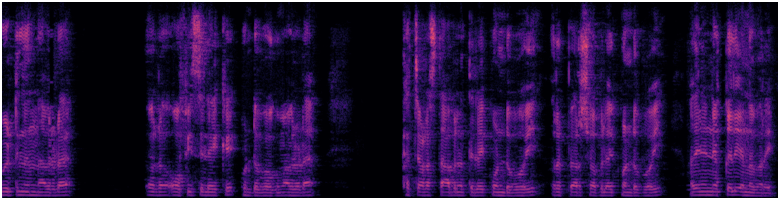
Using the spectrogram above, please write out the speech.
വീട്ടിൽ നിന്ന് അവരുടെ ഓഫീസിലേക്ക് കൊണ്ടുപോകും. അവരുടെ കച്ചവട സ്ഥാപനത്തിലേക്ക് കൊണ്ടുപോയി റിപ്പയർ ഷോപ്പിലേക്ക് കൊണ്ടുപോയി അതിന് നക്കലി എന്ന് പറയും.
